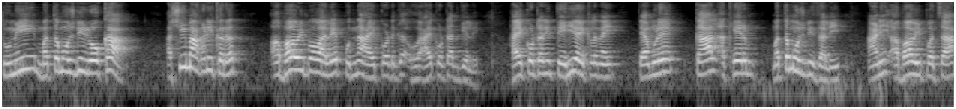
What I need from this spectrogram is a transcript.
तुम्ही मतमोजणी रोखा अशी मागणी करत अभाविपवाले पुन्हा हायकोर्ट हायकोर्टात गेले. हायकोर्टाने तेही ऐकलं नाही. त्यामुळे काल अखेर मतमोजणी झाली आणि अभाविपचा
